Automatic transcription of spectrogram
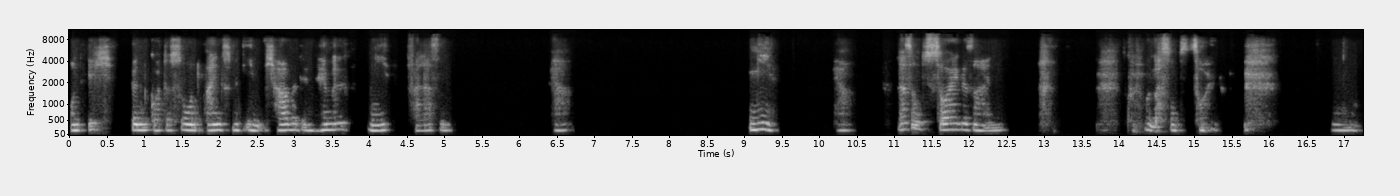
und ich bin Gottes Sohn, eins mit ihm. Ich habe den Himmel nie verlassen. Ja. Nie. Ja. Lass uns Zeuge sein. Lass uns Zeuge. Hm,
